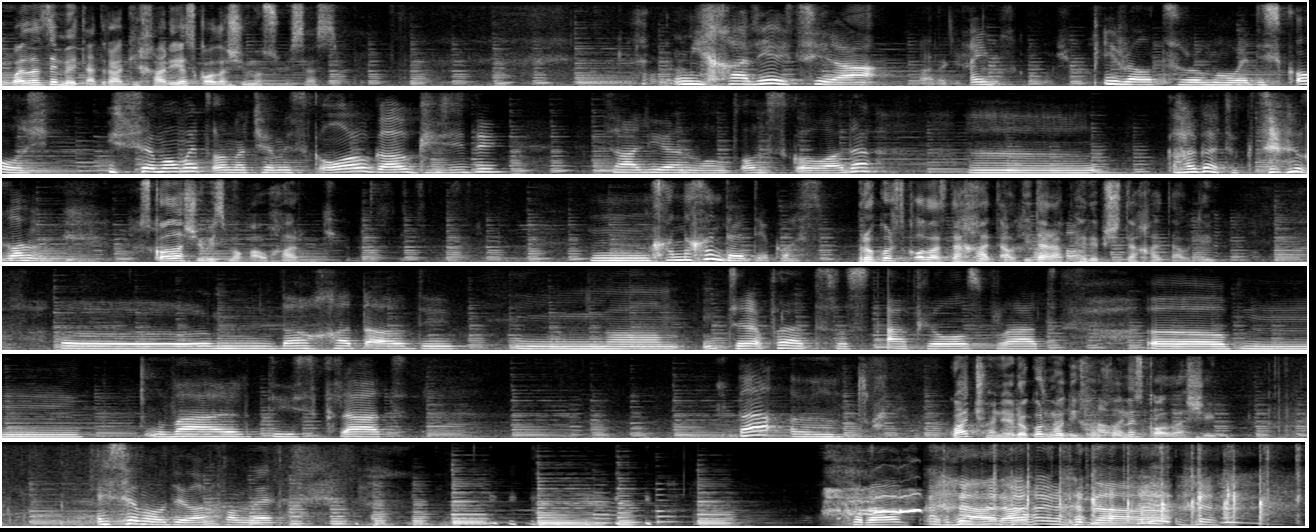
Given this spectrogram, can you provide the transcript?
ყველაზე მეტად რა გიხარია სკოლაში მოსვლისას? მიხარია იცი რა? არა გიხარია სკოლაში. პირველად რომ მოვედი სკოლაში, ისე მომეწონა ჩემი სკოლა, რომ გავგიჟდი. ძალიან მომწონს სკოლა და აა კარგად ვქცევი ხოლმე. სკოლაში ვის მოყავხარ? მ ხანდახან დედიკოს. როგორ სკოლას დახატავდი და რა ფერებში დახატავდი? დახატავდი თეატრად სტაფილოს ფრად ვარდის ფრად და გვაჩვენე როგორ მოდიხარ ხოლმე სკოლაში? ესე მოდივარ ხოლმე. ხრავ კნა რა კნა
